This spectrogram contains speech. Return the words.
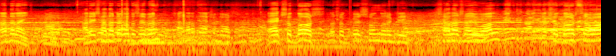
তাতে নাই। আর এই সাদাটা কত চাইবেন? একশো দশ। একশো দশ। দর্শক বেশ সুন্দর একটি সাদা শাহিওয়াল একশো দশ চাওয়া।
